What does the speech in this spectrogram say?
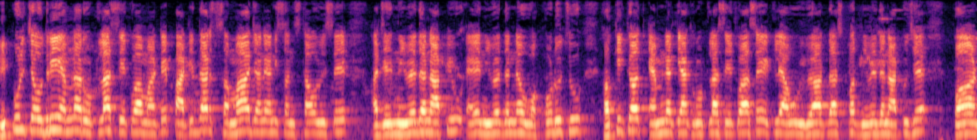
વિપુલ ચૌધરી એમના રોટલા શેકવા માટે પાટીદાર સમાજ અને એની સંસ્થાઓ વિશે આજે નિવેદન આપ્યું. એ નિવેદનને હું વખોડું છું. હકીકત, એમને ક્યાંક રોટલા શેકવા હશે એટલે આવું વિવાદાસ્પદ નિવેદન આપ્યું છે. પણ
